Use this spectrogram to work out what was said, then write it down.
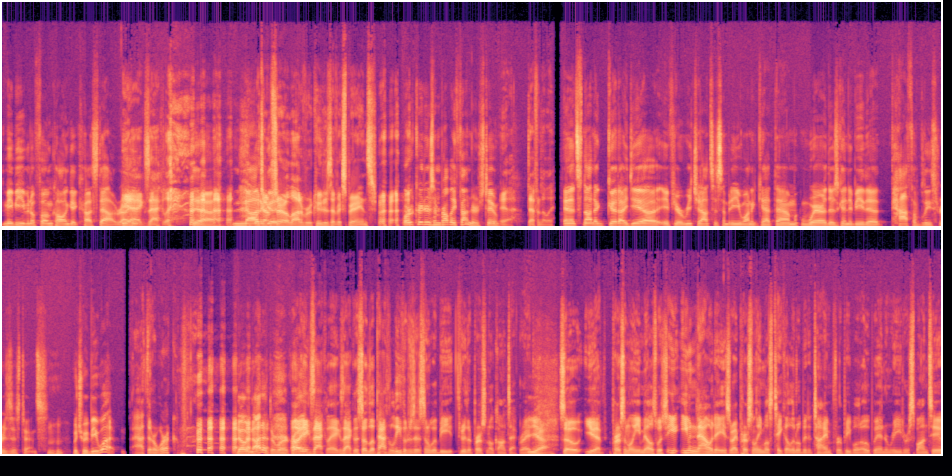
maybe even a phone call and get cussed out. Right? Yeah, exactly. yeah, not which I'm good, sure a lot of recruiters have experienced. or recruiters and probably founders too. Yeah, definitely. And it's not a good idea if you're reaching out to somebody you want to get them where there's going to be the path of least resistance, mm-hmm. which would be what? At their work. no, not at their work, oh, right? Oh, exactly, exactly. So the path of lethal resistance would be through their personal contact, right? Yeah. So you have personal emails, which e- even nowadays, right, personal emails take a little bit of time for people to open and read, respond to,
